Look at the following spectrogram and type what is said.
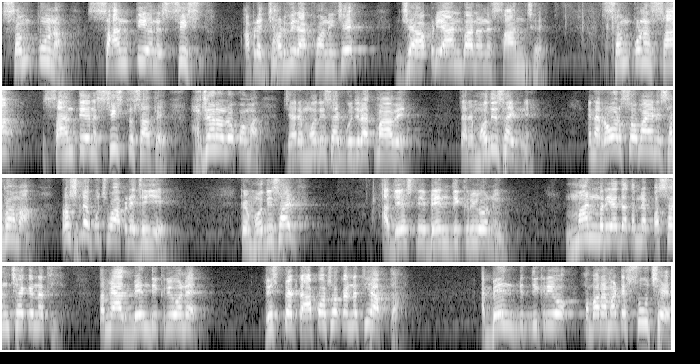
સંપૂર્ણ શાંતિ અને શિસ્ત આપણે જાળવી રાખવાની છે. જે આપણી આનબાન અને શાન છે. સંપૂર્ણ શાંતિ અને શિસ્ત સાથે હજારો લોકોમાં, જ્યારે મોદી સાહેબ ગુજરાતમાં આવે, ત્યારે મોદી સાહેબને એના રોડ શોમાં, એની સભામાં પ્રશ્ન પૂછવા આપણે જઈએ કે મોદી સાહેબ, આ દેશની બેન દીકરીઓની માન મર્યાદા તમને પસંદ છે કે નથી? તમે આ બેન દીકરીઓને રિસ્પેક્ટ આપો છો કે નથી આપતા? આ બેન દીકરીઓ, તમારા માટે શું છે?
